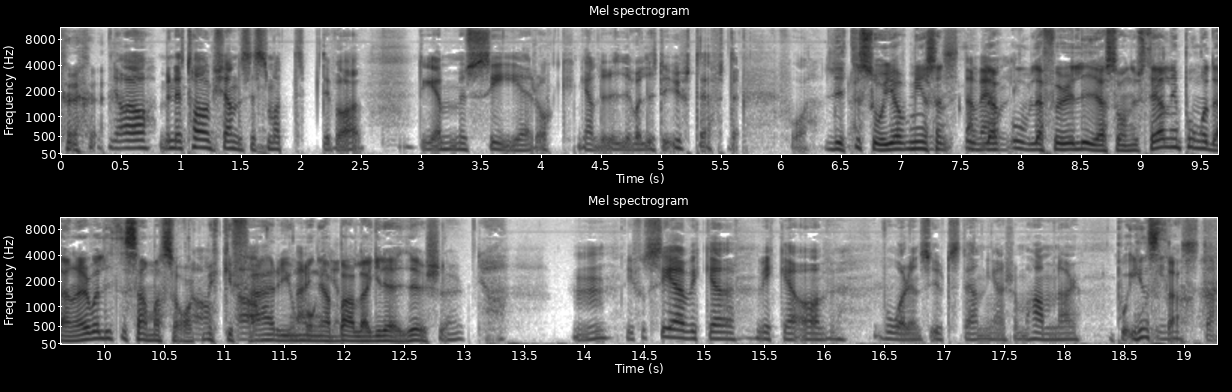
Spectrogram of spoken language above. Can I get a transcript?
Ja, men ett tag kändes det som att det var det museer och gallerier var lite ute efter. Få. lite så. Jag minns en Ola. Ola för Eliasson-utställning på Moderna. Det var lite samma sak. Ja, Mycket ja, färg och många balla grejer. Så här. Mm. Vi får se vilka, vilka av vårens utställningar som hamnar På på Insta. Insta.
